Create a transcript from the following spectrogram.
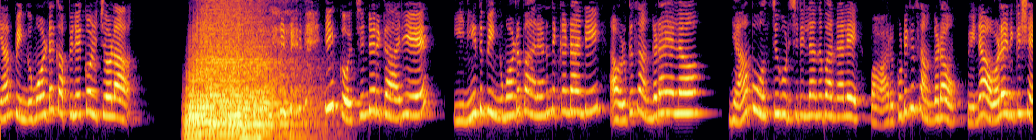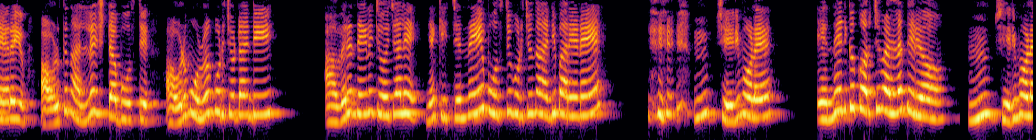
ഞാൻ പിങ്കുമോളുടെ കപ്പിലേക്ക് ഒഴിച്ചോളാം. ഈ കൊച്ചിന്റെ ഒരു കാര്യേ. ഇനി ഇത് പിങ്കുമോളുടെ പറയാൻ നിൽക്കണ്ടാണ്ടി അവൾക്ക് സങ്കടമായല്ലോ ഞാൻ ബൂസ്റ്റ് കുടിച്ചിട്ടില്ല എന്ന് പറഞ്ഞാലേ പാറക്കുട്ടിക്ക് സങ്കടവും. പിന്നെ അവൾ എനിക്ക് ഷെയർ ചെയ്യും. അവൾക്ക് നല്ല ഇഷ്ടാ ബൂസ്റ്റ് അവൾ മുഴുവൻ കുടിച്ചോട്ടാണ്ടി അവരെന്തെങ്കിലും ചോദിച്ചാലേ ഞാൻ കിച്ചണേ ബൂസ്റ്റ് കുടിച്ചു ആന്റി പറയണേ. ശരി മോളെ. എന്നെ എനിക്ക് കുറച്ച് വെള്ളം തരുമോ ശരി മോൾ.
